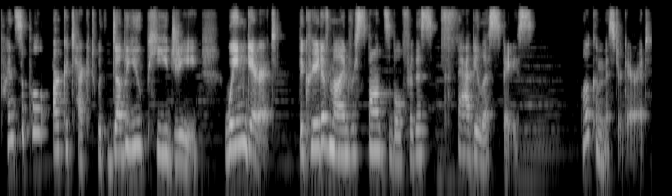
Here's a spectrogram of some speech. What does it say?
Principal Architect with WPG, Wayne Garrett, the creative mind responsible for this fabulous space. Welcome, Mr. Garrett.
